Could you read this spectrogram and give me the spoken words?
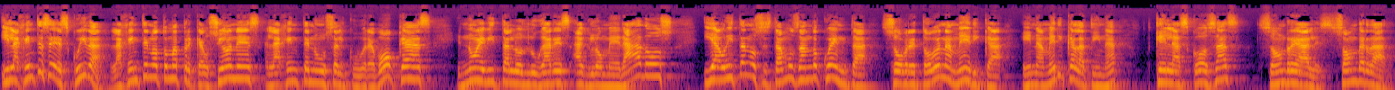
y la gente se descuida, la gente no toma precauciones, la gente no usa el cubrebocas, no evita los lugares aglomerados, y ahorita nos estamos dando cuenta, sobre todo en América, en América Latina, que las cosas son reales, son verdad.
